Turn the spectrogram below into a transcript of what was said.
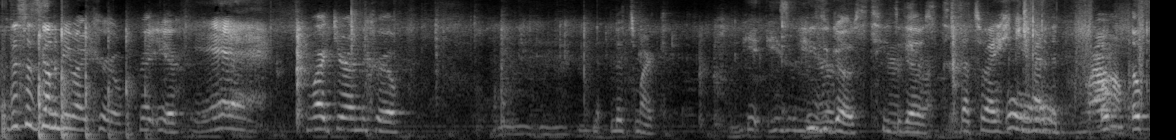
with this is gonna be my crew right here. Yeah. Right here in the crew. Th- That's Mark. He, he's in He's a ghost. He's a ghost. That's why he came out of the. Oh, oh, wow. Oh, oh,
